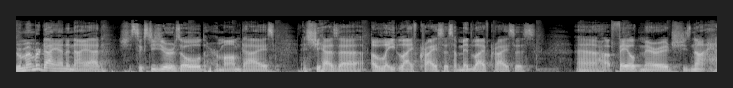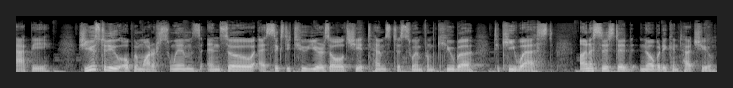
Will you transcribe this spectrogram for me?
You remember Diana Nyad? She's 60 years old, her mom dies, and she has a, a late life crisis, a midlife crisis, uh, a failed marriage. She's not happy. She used to do open water swims, and so at 62 years old, she attempts to swim from Cuba to Key West. Unassisted, nobody can touch you.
